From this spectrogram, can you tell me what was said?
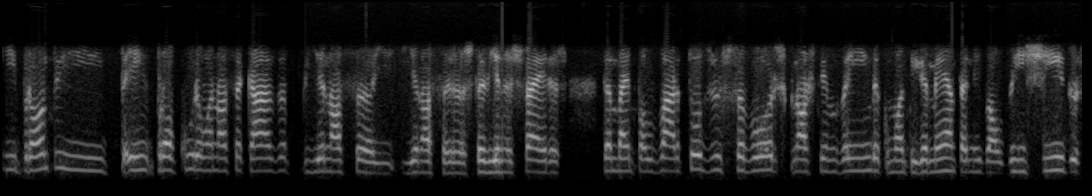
e pronto, e, e procuram a nossa casa e a nossa, e, e a nossa estadia nas feiras também para levar todos os sabores que nós temos ainda, como antigamente, a nível de enchidos,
